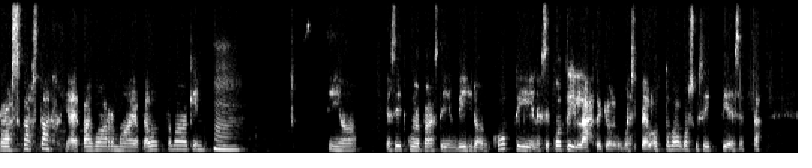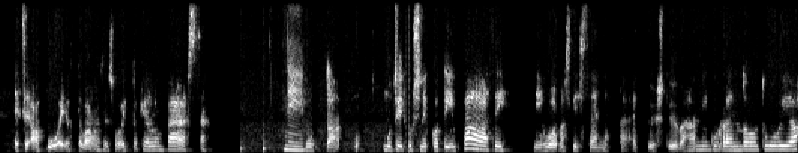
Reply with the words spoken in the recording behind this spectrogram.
raskasta ja epävarmaa ja pelottavaakin. Mm. Ja ja sitten kun me päästiin vihdoin kotiin, se kotiin lähtökin oli mun mielestä pelottavaa, koska sitten tiesi, että, että se apu ei ole tavallaan se soittokellon päässä. Niin. Mutta, mutta sitten kun sinne kotiin pääsi, niin huomasikin sen, että, että pystyy vähän niin kuin rentoutumaan ja,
